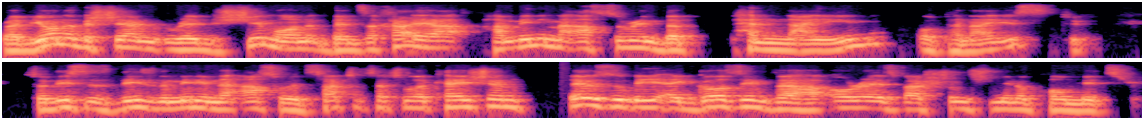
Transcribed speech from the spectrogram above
Rabbi Yonah B'Shem Reb Shimon Ben Zachariah Haminim Asurim Be'Panaim or Panayis so this is these are the meaning that also in such and such a location. Those will be a gozim v'ha'orez v'ashum shemino pol mitzri.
